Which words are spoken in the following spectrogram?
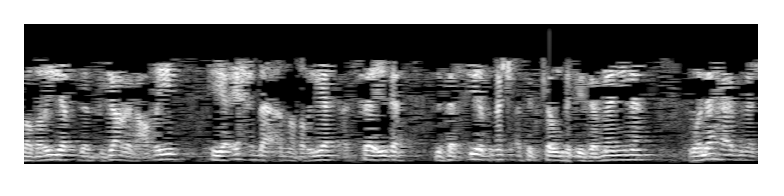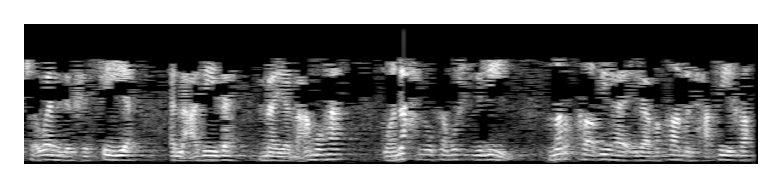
نظرية الانفجار العظيم هي إحدى النظريات السائدة لتفسير نشأة الكون في زماننا. ولها من الشواهد الحسية العديدة ما يدعمها ونحن كمسلمين نرقى بها إلى مقام الحقيقة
